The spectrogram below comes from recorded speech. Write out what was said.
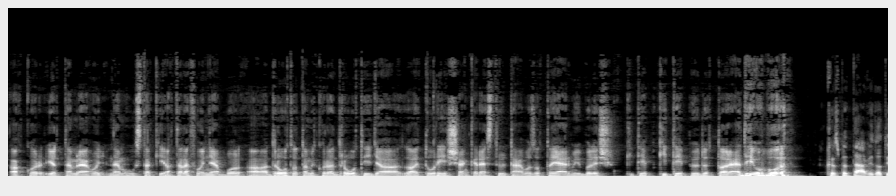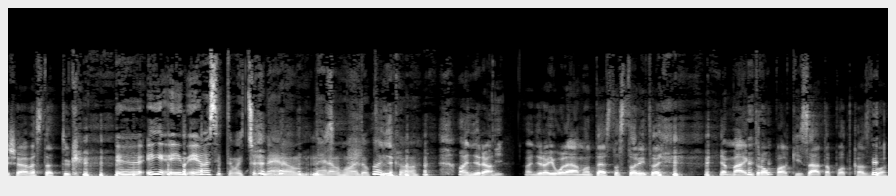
akkor jöttem rá, hogy nem húzta ki a telefonjából a drótot, amikor a drót így az ajtórésen keresztül távozott a járműből, és kitép, kitépődött a rádióból. Közben Dávidot is elvesztettük. Ö, én, én, én azt hittem, hogy csak nálam, nálam haldoklik a... Annyira, annyira jól elmondta ezt a sztorit, hogy mic droppal kiszállt a podcastból.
